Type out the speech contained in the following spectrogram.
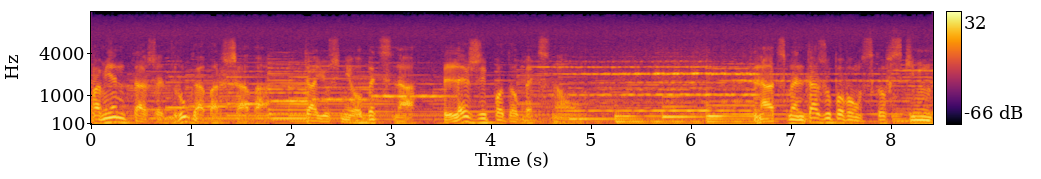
pamięta, że druga Warszawa, ta już nieobecna, leży pod obecną. Na cmentarzu powązkowskim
